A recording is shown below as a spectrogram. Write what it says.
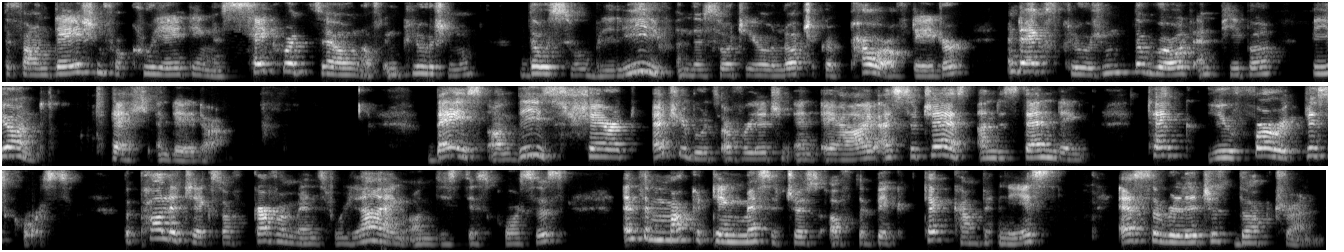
the foundation for creating a sacred zone of inclusion, those who believe in the sociological power of data, and the exclusion, the world and people beyond tech and data. Based on these shared attributes of religion and AI, I suggest understanding tech euphoric discourse, the politics of governments relying on these discourses, and the marketing messages of the big tech companies as the religious doctrine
